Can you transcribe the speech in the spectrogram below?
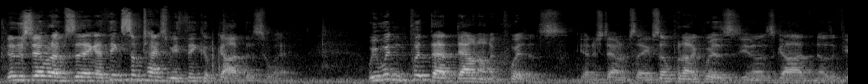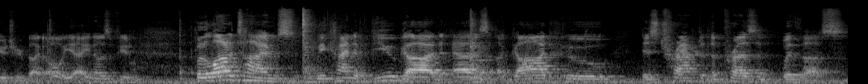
Do you understand what I'm saying? I think sometimes we think of God this way. We wouldn't put that down on a quiz. You understand what I'm saying? If someone put on a quiz, you know, does God know the future? Be like, oh, yeah, he knows the future. But a lot of times we kind of view God as a God who is trapped in the present with us,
